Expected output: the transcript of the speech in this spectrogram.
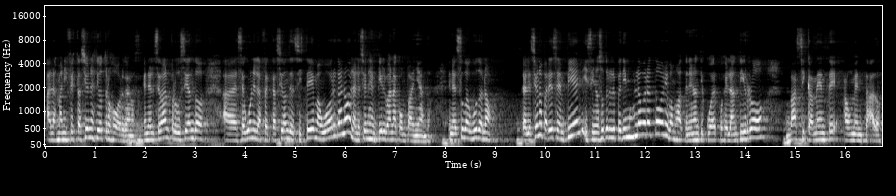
a las manifestaciones de otros órganos. En el se van produciendo, ah, según la afectación del sistema u órgano, las lesiones en piel van acompañando. En el subagudo no. La lesión aparece en piel y si nosotros le pedimos un laboratorio vamos a tener anticuerpos, el anti-RO básicamente aumentado.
